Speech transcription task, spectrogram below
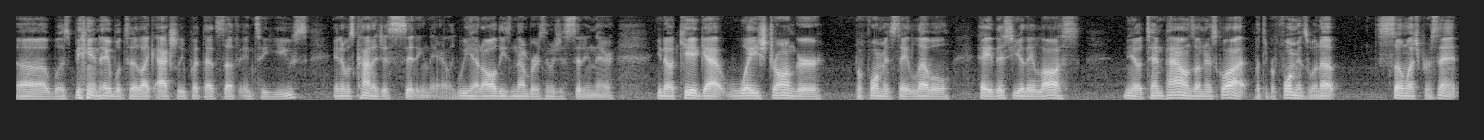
uh, was being able to like actually put that stuff into use, and it was kind of just sitting there. Like we had all these numbers, and it was just sitting there. You know, a kid got way stronger performance state level. Hey, this year they lost, you know, ten pounds on their squat, but the performance went up so much percent.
